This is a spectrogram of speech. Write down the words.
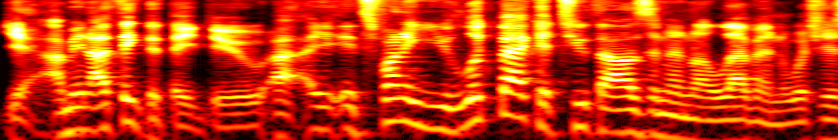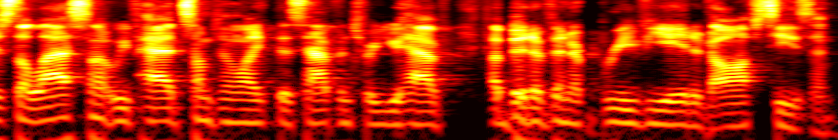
Yeah, I mean, I think that they do. Uh, it's funny. You look back at 2011, which is the last night we've had something like this happen, to where you have a bit of an abbreviated offseason.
